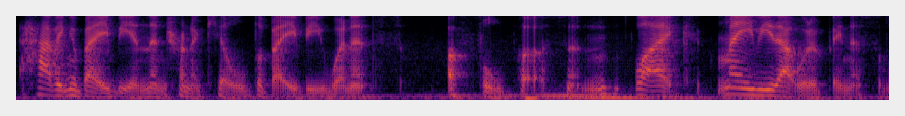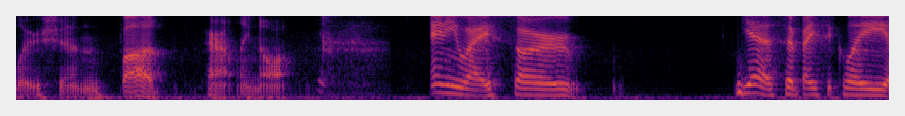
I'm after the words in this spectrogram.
having a baby and then trying to kill the baby when it's a full person. Like maybe that would have been a solution, but apparently not. Anyway, so yeah, so basically,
